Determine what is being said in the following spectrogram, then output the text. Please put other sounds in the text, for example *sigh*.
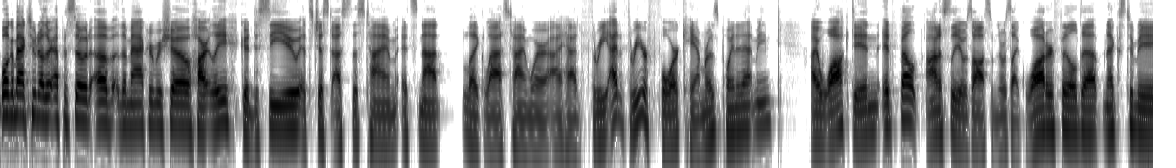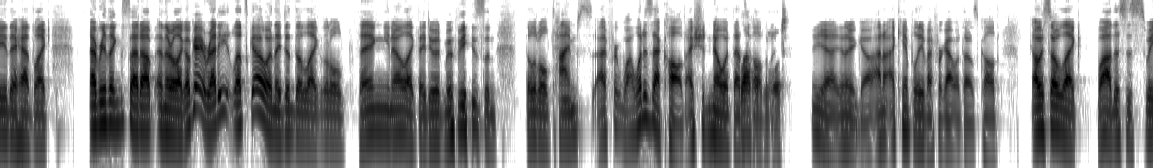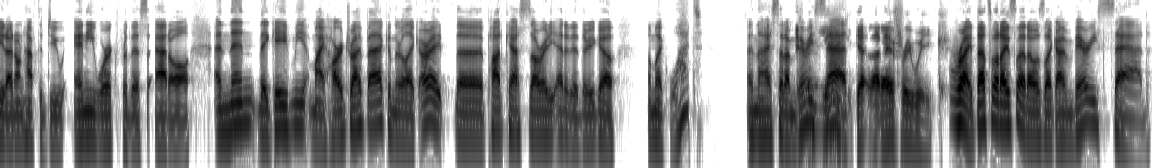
Welcome back to another episode of the MacRumors Show. Hartley, good to see you. It's just us this time. It's not like last time where I had three I had three or four cameras pointed at me. I walked in. It felt honestly it was awesome. There was like water filled up next to me. They had like everything set up and they were like, "Okay, ready? Let's go." And they did the like little thing, you know, like they do in *laughs* movies and the little times I forget what is that called? I should know what that's called. Yeah, there you go. I don't, I can't believe I forgot what that was called. I was so like, wow, this is sweet. I don't have to do any work for this at all. And then they gave me my hard drive back and they're like, all right, the podcast is already edited. There you go. I'm like, what? And then I said, I'm very you sad. Get that every week. Right. That's what I said. I was like, I'm very sad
